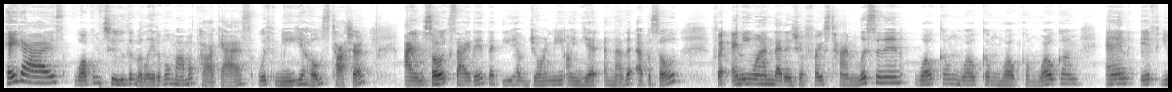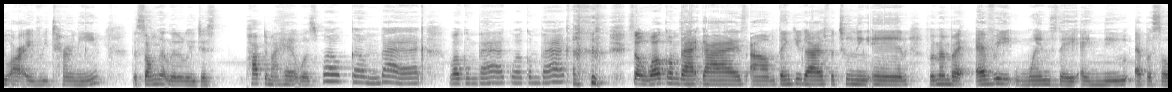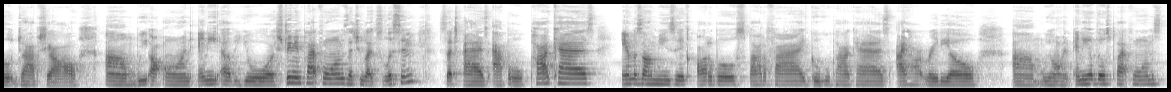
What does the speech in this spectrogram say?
Hey guys, welcome to the Relatable Mama podcast with me, your host, Tasha. I am so excited that you have joined me on yet another episode. For anyone that is your first time listening, welcome, welcome, welcome, welcome. And if you are a returnee, the song that literally just popped in my head was welcome back welcome back welcome back. So welcome back guys. Um thank you guys for tuning in. Remember every wednesday a new episode drops y'all. Um we are on any of your streaming platforms that you like to listen such as apple podcasts amazon music audible spotify google podcasts iheartradio. Um, we are on any of those platforms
